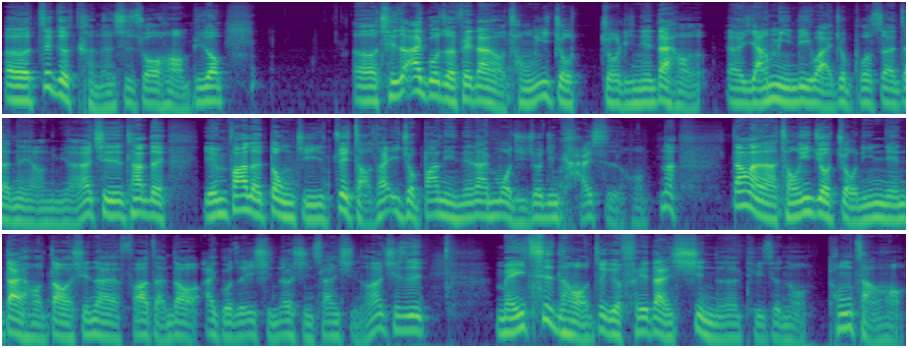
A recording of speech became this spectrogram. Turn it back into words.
呃，这个可能是说哈，比如说。呃，其实爱国者飞弹哦，从一九九零年代哈，呃，扬名立外，就波斯湾战争阳明啊。那其实它的研发的动机最早在一九八零年代末期就已经开始了哈。那当然了，从一九九零年代哈到现在发展到爱国者一型、二型、三型，那其实每一次的哈这个飞弹性能的提升哦，通常哈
